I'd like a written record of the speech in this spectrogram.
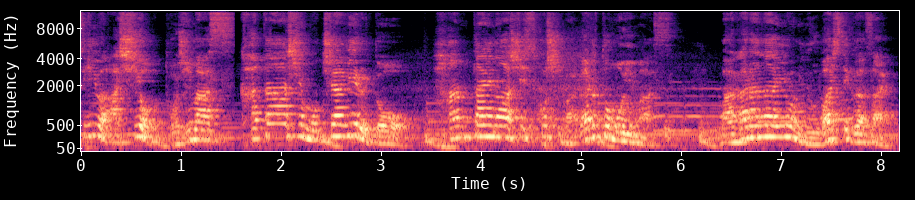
次は足を閉じます。片足持ち上げると反対の足少し曲がると思います。曲がらないように伸ばしてください。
